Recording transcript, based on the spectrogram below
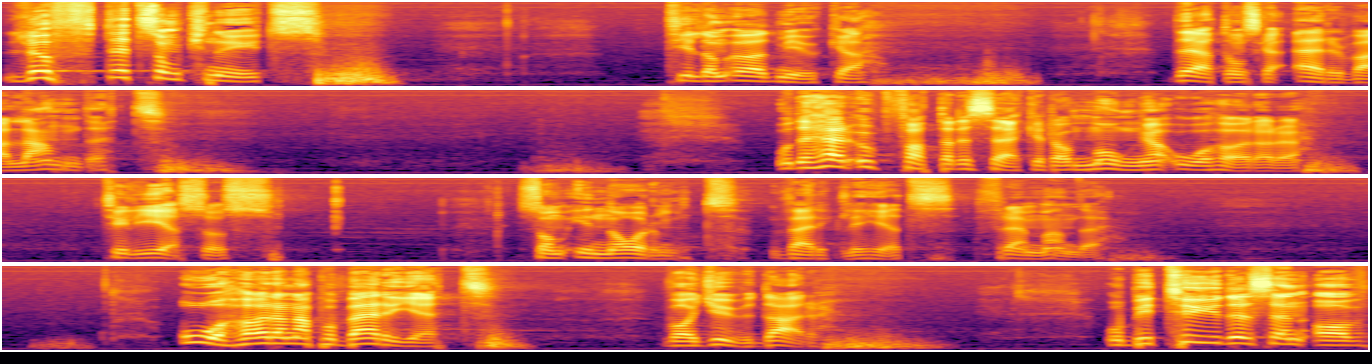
Löftet som knyts till de ödmjuka, det är att de ska ärva landet. Och det här uppfattades säkert av många åhörare till Jesus som enormt verklighetsfrämmande. Åhörarna på berget var judar. Och betydelsen av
